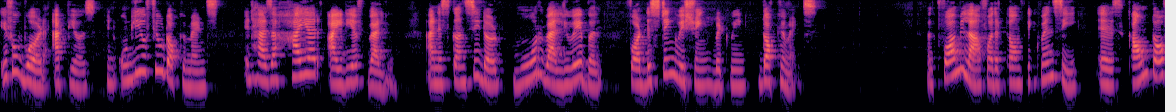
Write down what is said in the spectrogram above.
If a word appears in only a few documents, it has a higher IDF value and is considered more valuable for distinguishing between documents. The formula for the term frequency is count of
